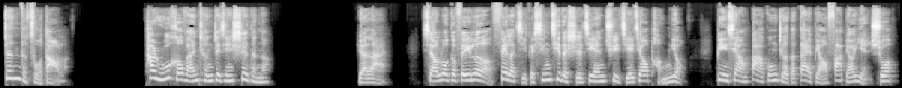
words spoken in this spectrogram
真的做到了。他如何完成这件事的呢？原来，小洛克菲勒费了几个星期的时间去结交朋友，并向罢工者的代表发表演说。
